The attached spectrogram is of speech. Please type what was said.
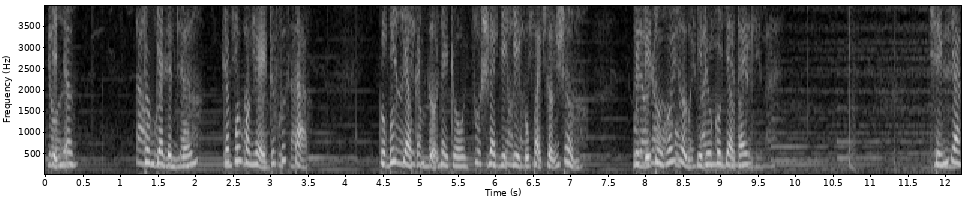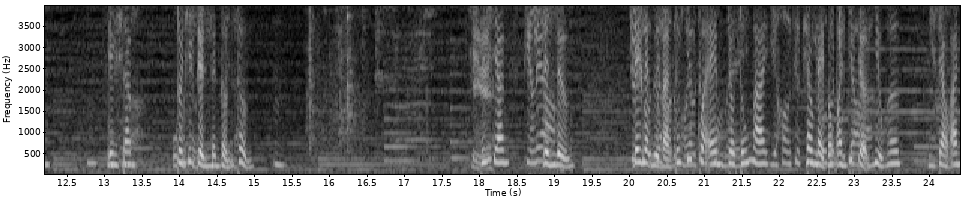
Vĩnh Ân Trong gia đình lớn Các mối quan hệ rất phức tạp. Cô bước vào cánh cửa này rồi Làm việc gì cũng phải cẩn thận. Đừng để tôi hối hận vì đưa cô vào đây. Thiến Văn Yên tâm. Tôi nhất định sẽ cẩn thận. Thiến Văn Định Lượng Đây là người bạn tốt nhất của em Châu Tú Mai. Sau này mong anh giúp đỡ nhiều hơn. Chào anh.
